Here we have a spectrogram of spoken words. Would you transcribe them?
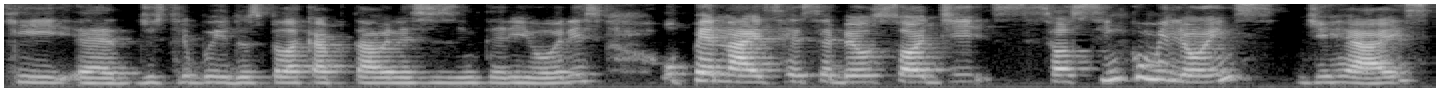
que é, distribuídos pela capital e nesses interiores. O Penais recebeu só de só 5 milhões de reais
